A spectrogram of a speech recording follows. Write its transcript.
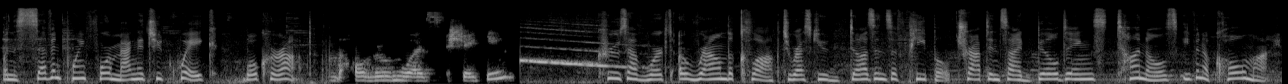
when the 7.4 magnitude quake woke her up. The whole room was shaking. Crews have worked around the clock to rescue dozens of people trapped inside buildings, tunnels, even a coal mine.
